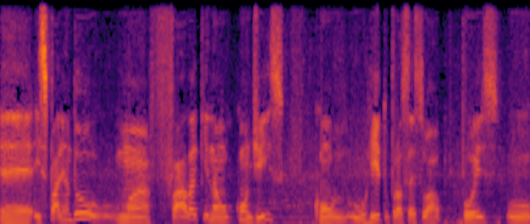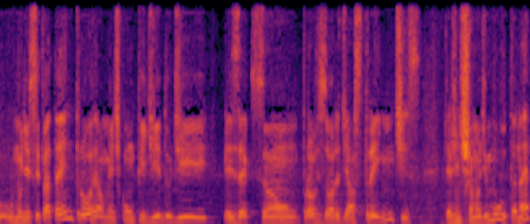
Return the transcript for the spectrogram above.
é, espalhando uma fala que não condiz com o, o rito processual, pois o, o, município até entrou realmente com um pedido de execução provisória de astreintes, que a gente chama de multa, né?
